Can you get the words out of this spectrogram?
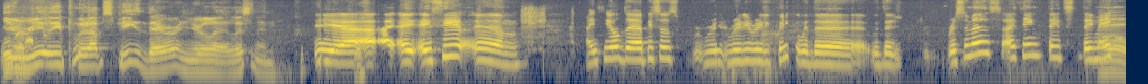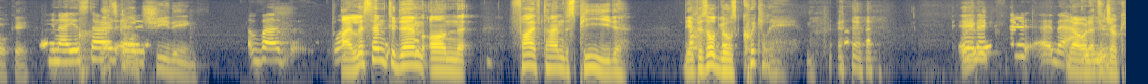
You Yeah. really put up speed there, and you're uh, listening. Yeah, I, I, I see. Um, I see all the episodes re- really, really quick with the with the resumes. I think they they make, Oh, okay. and I start. That's called uh, cheating. but what I listened to them on five times the speed. The episode goes quickly. and I start, and No, that's a joke.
